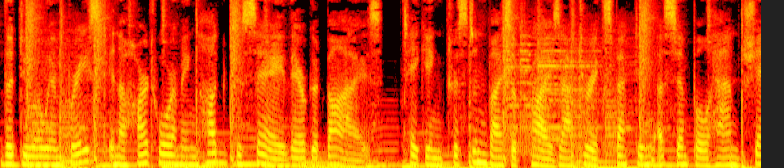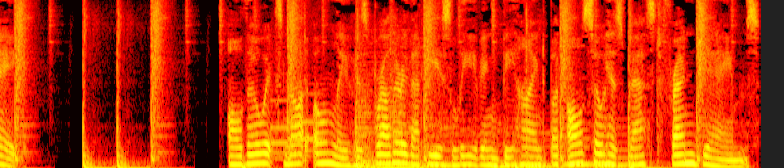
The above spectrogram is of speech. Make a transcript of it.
the duo embraced in a heartwarming hug to say their goodbyes, taking Tristan by surprise after expecting a simple handshake. Although it's not only his brother that he's leaving behind but also his best friend James.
